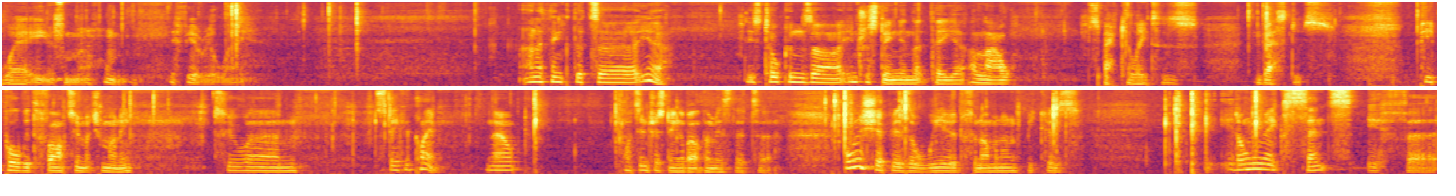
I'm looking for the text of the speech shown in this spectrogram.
way, some um, ethereal way." And I think that uh, yeah, these tokens are interesting in that they uh, allow speculators, investors, people with far too much money to um, stake a claim. Now, what's interesting about them is that uh, ownership is a weird phenomenon because it only makes sense if uh,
